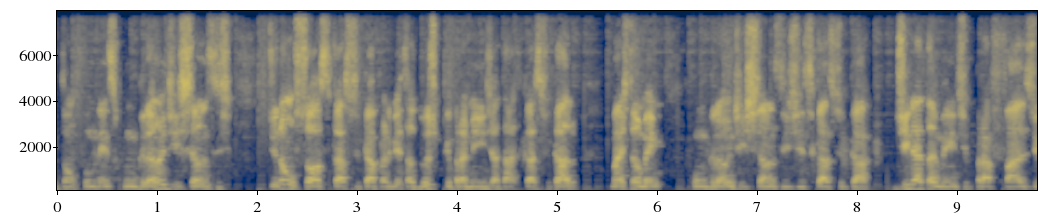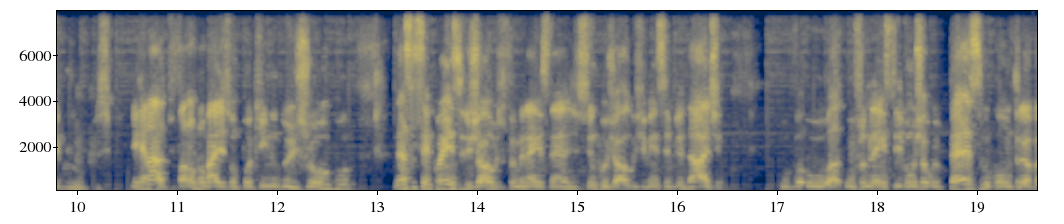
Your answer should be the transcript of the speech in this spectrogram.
Então, o Fluminense com grandes chances de não só se classificar para a Libertadores, porque para mim já está classificado, mas também com grandes chances de se classificar diretamente para a fase de grupos. E Renato, falando mais um pouquinho do jogo, nessa sequência de jogos do Fluminense, né, de cinco jogos de vencibilidade, o, o, o Fluminense teve um jogo péssimo contra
